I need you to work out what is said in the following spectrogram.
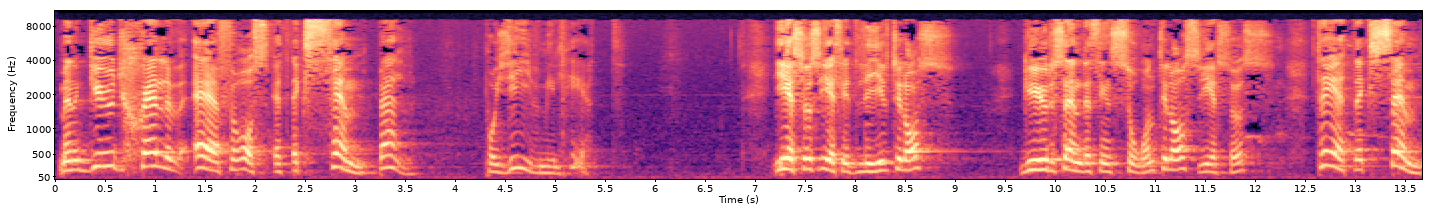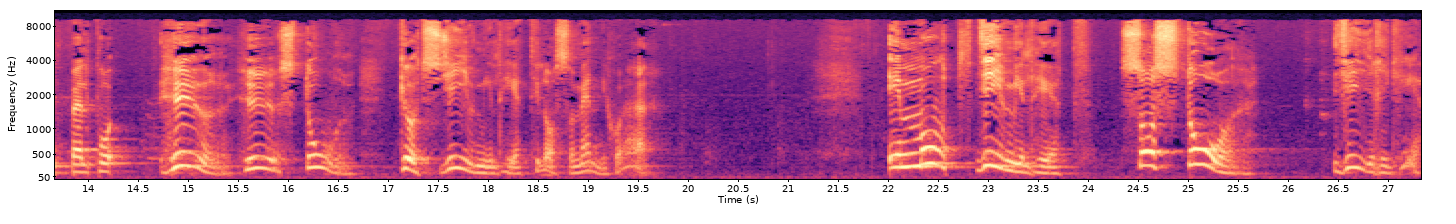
Men Gud själv är för oss ett exempel på givmildhet. Jesus ger sitt liv till oss. Gud sände sin son till oss, Jesus. Det är ett exempel på hur, hur stor Guds givmildhet till oss som människor är. Emot givmildhet så står girighet.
